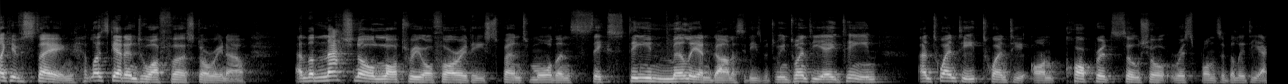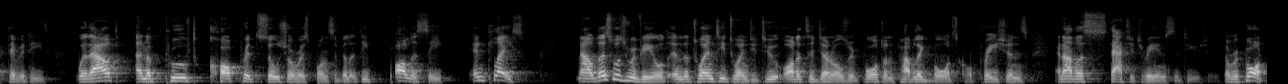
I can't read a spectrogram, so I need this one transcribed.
Thank you for staying. Let's get into our first story now. And the National Lottery Authority spent more than 16 million Ghana cedis between 2018 and 2020 on corporate social responsibility activities without an approved corporate social responsibility policy in place. Now, this was revealed in the 2022 Auditor General's report on public boards, corporations, and other statutory institutions. The report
